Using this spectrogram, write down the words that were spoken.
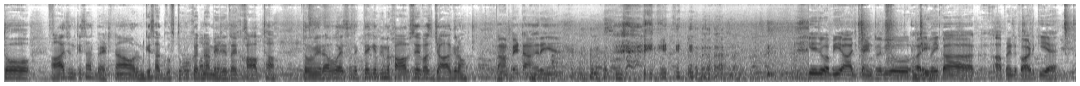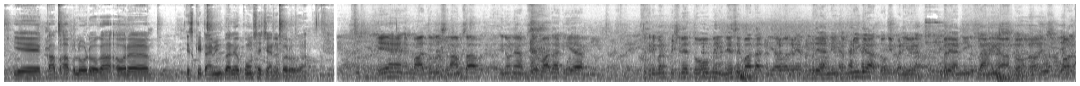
तो आज उनके साथ बैठना और उनके साथ गुफ्तु करना मेरे तो एक ख्वाब था। तो मेरा वो ऐसे लगता है कि अभी मैं ख्वाब से बस जाग रहा हूँ। कहाँ पे टांग रही हैं? ये जो अभी आज का इंटरव्यू हरी भाई का आपने रिकॉर्ड किया है ये कब अपलोड होगा और इसकी टाइमिंग बता दें कौन से चैनल पर होगा? ये हैं मादिल इस्लाम साहब, इन्होंने हमसे वादा किया तकरीबन पिछले दो महीने से वादा किया और बिरयानी, अम्मी के हाथों की बनी हुई बिरयानी खिलानी है आप लोगों को। और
